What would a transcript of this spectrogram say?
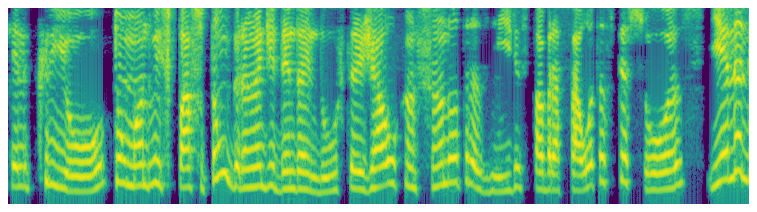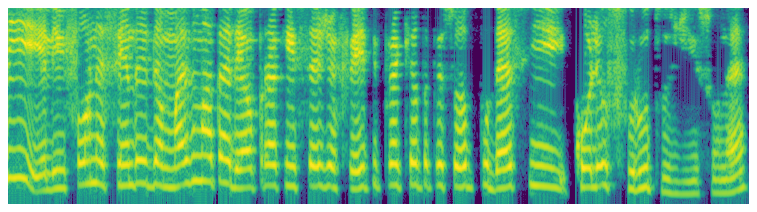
que ele criou, tomando um espaço tão grande dentro da indústria, já alcançando outras mídias para abraçar outras pessoas. E ele ali, ele fornecendo ainda mais material para que seja feito e para que outra pessoa pudesse colher os frutos disso, né?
